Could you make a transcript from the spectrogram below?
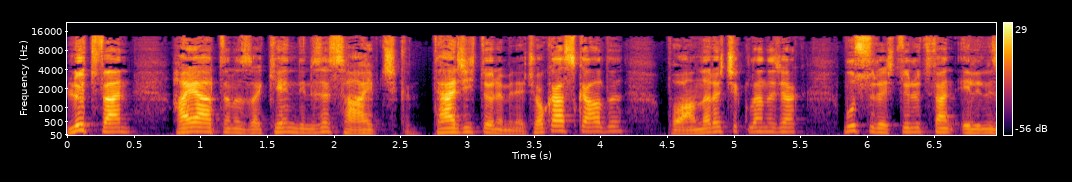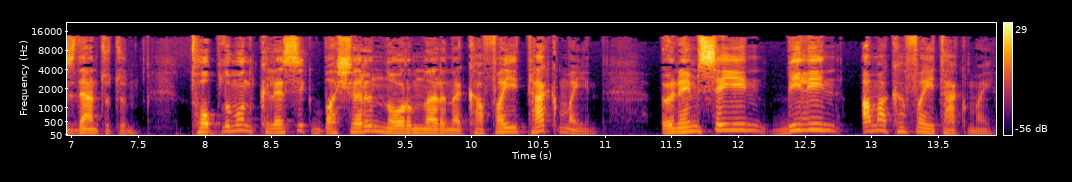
Lütfen hayatınıza kendinize sahip çıkın. Tercih dönemine çok az kaldı. Puanlar açıklanacak. Bu süreçte lütfen elinizden tutun. Toplumun klasik başarı normlarına kafayı takmayın. Önemseyin, bilin ama kafayı takmayın.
